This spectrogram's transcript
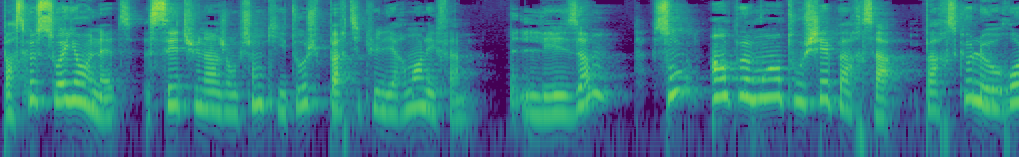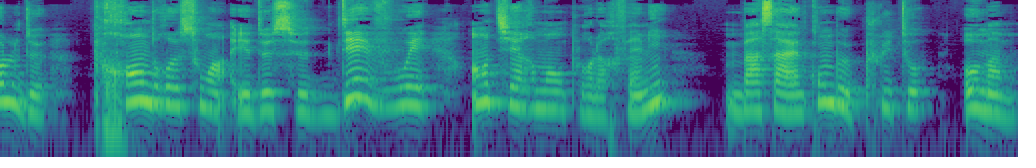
Parce que soyons honnêtes, c'est une injonction qui touche particulièrement les femmes. Les hommes sont un peu moins touchés par ça, parce que le rôle de prendre soin et de se dévouer entièrement pour leur famille, bah ça incombe plutôt aux mamans.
